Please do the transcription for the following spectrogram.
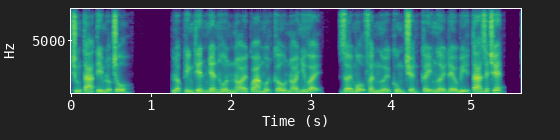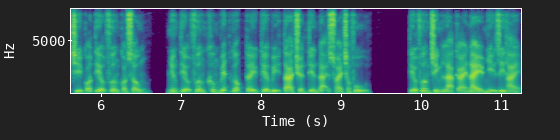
chúng ta tìm lộ chỗ. Lộc kính thiên nhân hồn nói qua một câu nói như vậy, rời mộ phần người cùng chuyển cây người đều bị ta giết chết chỉ có tiểu phương còn sống, nhưng tiểu phương không biết gốc cây kia bị ta chuyển tiến đại soái trong phủ. Tiểu phương chính là cái này nhị di thái,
